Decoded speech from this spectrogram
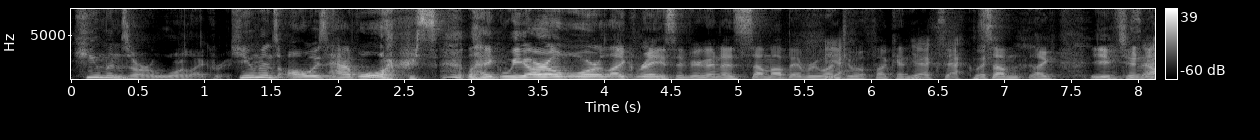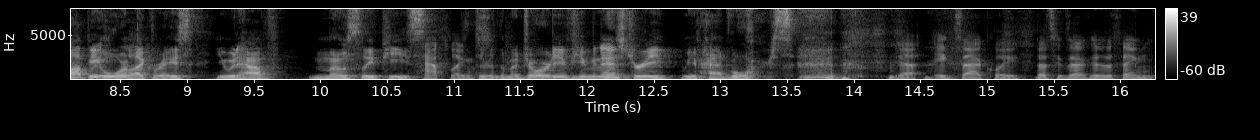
Humans are a warlike race. Humans always have wars. like we are a warlike race. If you're gonna sum up everyone Yeah. to a fucking Yeah, exactly. some like if to not be a warlike race, you would have mostly peace. Halflings. Through the majority of human history, we've had wars. yeah, exactly. That's exactly the thing.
